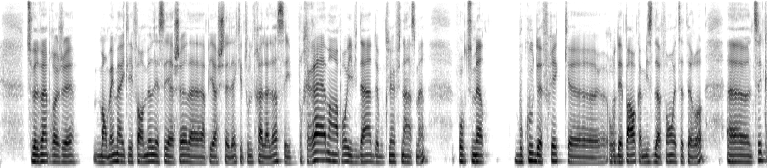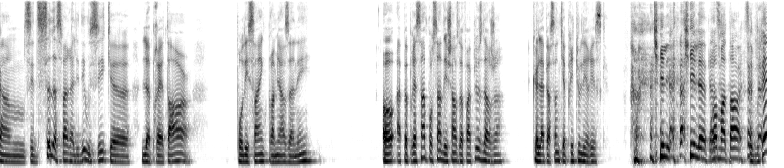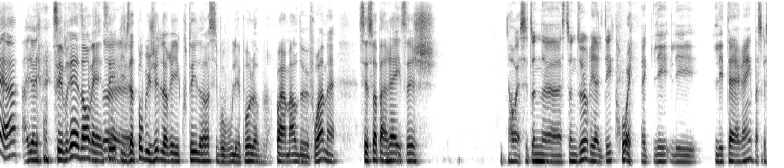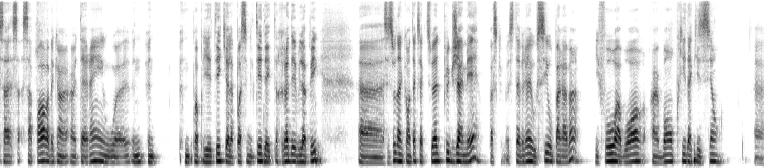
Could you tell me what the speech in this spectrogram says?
Tu veux lever un projet, bon, même avec les formules SCHL, à PH Select et tout le tralala, c'est vraiment pas évident de boucler un financement. faut que tu mettes beaucoup de fric euh, au Ouais. départ comme mise de fonds, etc. Euh, tu sais, quand c'est difficile de se faire à l'idée aussi que le prêteur, pour les cinq premières années, a à peu près 100% des chances de faire plus d'argent que la personne qui a pris tous les risques. qui, est le, qui est le promoteur? C'est vrai, hein? C'est vrai, non, mais ça, tu sais, puis euh, vous n'êtes pas obligé de le réécouter là, si vous voulez pas là, vous faire mal deux fois, mais c'est ça pareil, tu sais. je- Ah ouais, c'est une, euh, c'est une dure réalité. Oui. Avec les, les, les terrains, parce que ça, ça, ça part avec un, un terrain ou euh, une, une- une propriété qui a la possibilité d'être redéveloppée. Euh, c'est sûr, dans le contexte actuel, plus que jamais, parce que c'était vrai aussi auparavant, il faut avoir un bon prix d'acquisition euh,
